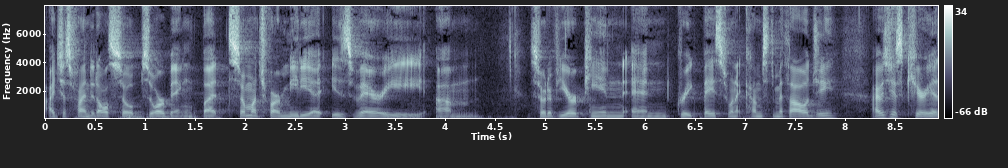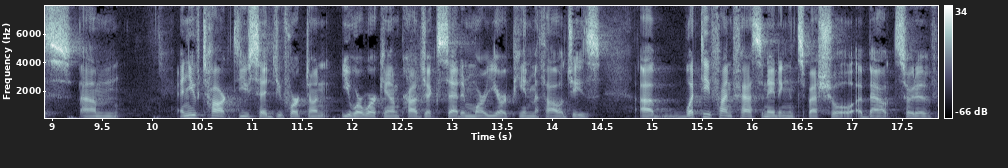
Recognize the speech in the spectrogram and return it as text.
I just find it all so absorbing. But so much of our media is very. Um, sort of European and Greek based when it comes to mythology. I was just curious, um, and you've talked, you said you've worked on, you were working on projects set in more European mythologies. Uh, what do you find fascinating and special about sort of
